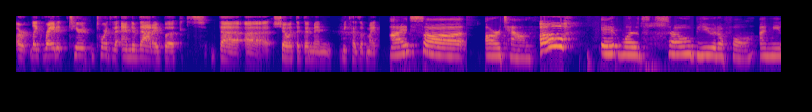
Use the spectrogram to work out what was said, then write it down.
or like right at tier, towards the end of that, I booked the uh, show at the Goodman because of my. I saw Our Town. Oh, it was so beautiful. I mean,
